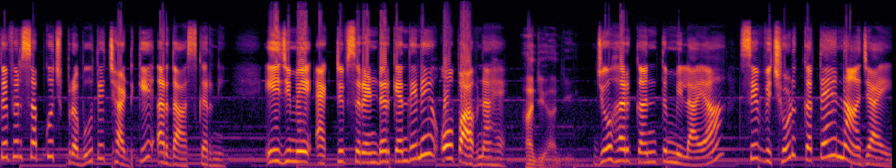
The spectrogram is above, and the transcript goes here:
ਤੇ ਫਿਰ ਸਭ ਕੁਝ ਪ੍ਰਭੂ ਤੇ ਛੱਡ ਕੇ ਅਰਦਾਸ ਕਰਨੀ। ਇਹ ਜਿਵੇਂ ਐਕਟਿਵ ਸਰੈਂਡਰ ਕਹਿੰਦੇ ਨੇ ਉਹ ਭਾਵਨਾ ਹੈ। ਹਾਂਜੀ ਹਾਂਜੀ। ਜੋ ਹਰ ਕੰਤ ਮਿਲਾਇਆ ਸੇ ਵਿਛੁੜ ਕਤੈ ਨਾ ਜਾਏ।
